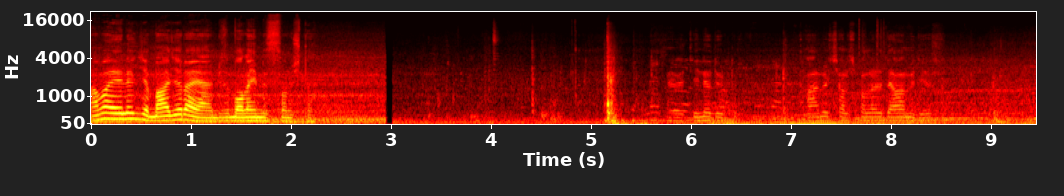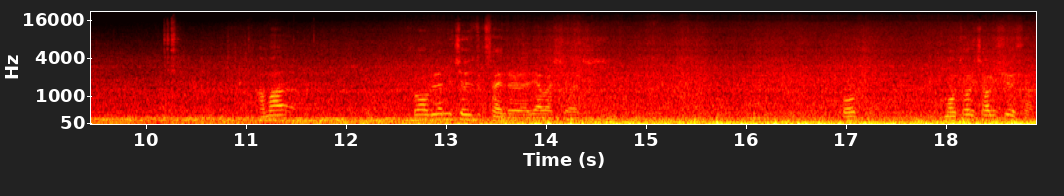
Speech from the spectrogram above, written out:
Ama eğlence, macera yani bizim olayımız sonuçta. Evet yine durduk. Tamir çalışmaları devam ediyor. Ama problemi çözdük sayılır herhalde yavaş yavaş. Mot- Motor çalışıyor şu an.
